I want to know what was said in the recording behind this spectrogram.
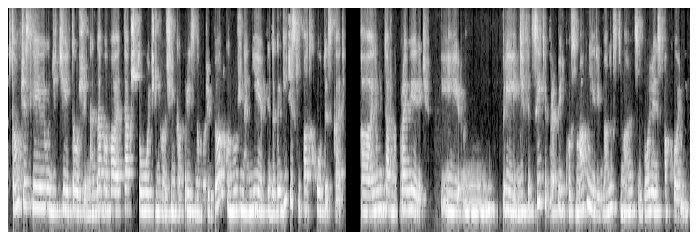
В том числе и у детей тоже. Иногда бывает так, что очень-очень капризному ребенку нужно не педагогический подход искать, а элементарно проверить. И при дефиците пропить курс магния ребенок становится более спокойным.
